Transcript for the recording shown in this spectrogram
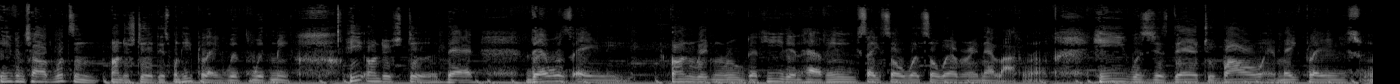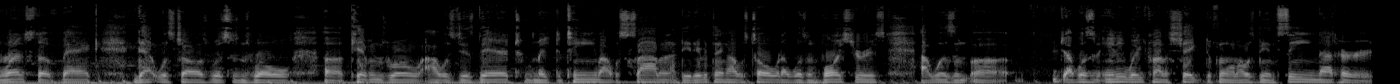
even Charles Woodson understood this when he played with with me. He understood that there was a unwritten rule that he didn't have any say so whatsoever in that locker room. He was just there to ball and make plays, run stuff back. That was Charles Woodson's role. Uh, Kevin's role, I was just there to make the team. I was silent. I did everything I was told. I wasn't boisterous. I wasn't. Uh, I wasn't any way trying to shake the form. I was being seen, not heard.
